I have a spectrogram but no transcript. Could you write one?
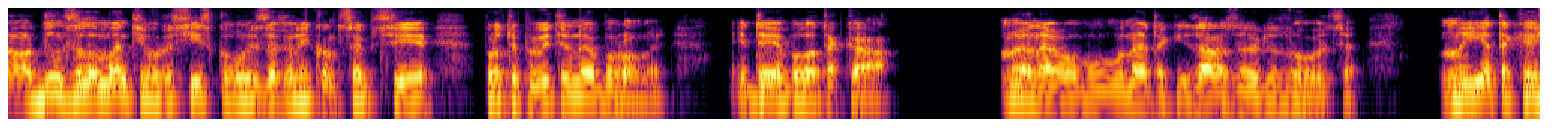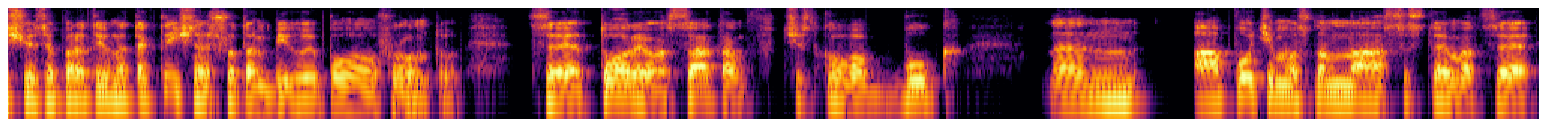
один з елементів російської взагалі концепції протиповітряної оборони. Ідея була така. Ну, вона, вона так і зараз реалізовується. Ну, є таке щось оперативно-тактичне, що там бігає по фронту. Це Тори, Оса, там частково Бук. Е, А потім основна система це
